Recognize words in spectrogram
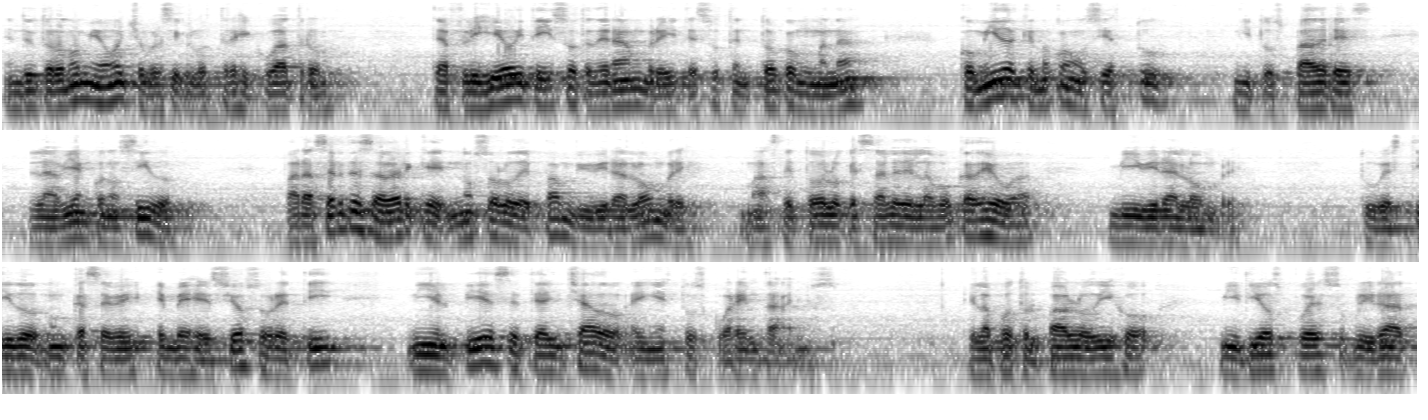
En Deuteronomio 8, versículos 3 y 4, te afligió y te hizo tener hambre y te sustentó con maná, comida que no conocías tú, ni tus padres la habían conocido, para hacerte saber que no solo de pan vivirá el hombre, mas de todo lo que sale de la boca de Jehová vivirá el hombre. Tu vestido nunca se envejeció sobre ti, ni el pie se te ha hinchado en estos cuarenta años. El apóstol Pablo dijo, mi Dios pues suplirá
